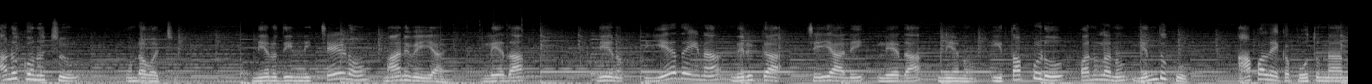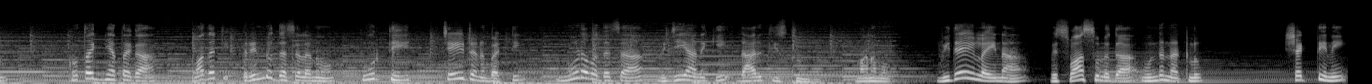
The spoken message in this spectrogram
అనుకొనుచు ఉండవచ్చు. నేను దీన్ని చేయడం మానివేయాలి లేదా నేను ఏదైనా మెరుగ్గా చేయాలి లేదా నేను ఈ తప్పుడు పనులను ఎందుకు ఆపలేకపోతున్నాను? కృతజ్ఞతగా మొదటి రెండు దశలను పూర్తి చేయుటను బట్టి మూడవ దశ విజయానికి దారితీస్తుంది. మనము విధేయులైన విశ్వాసులుగా ఉండునట్లు శక్తిని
